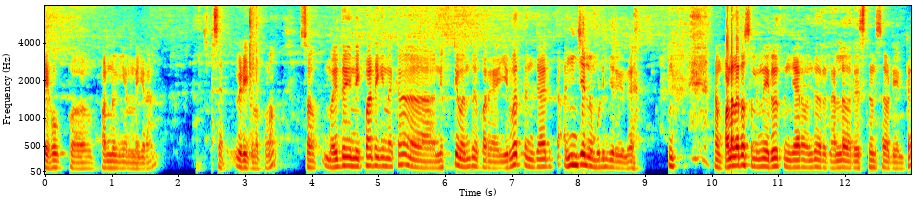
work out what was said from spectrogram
ஐ ஹோப் பண்ணுவீங்கன்னு நினைக்கிறேன். சரி வீடியோக்குள்ள போகலாம் ஸோ இது இன்றைக்கி பார்த்தீங்கன்னாக்கா நிஃப்டி வந்து பாருங்கள் இருபத்தஞ்சாயிரத்து அஞ்சில் முடிஞ்சிருக்குது. நான் பல தடவை சொல்லியிருந்தேன் இருபத்தஞ்சாயிரம் வந்து ஒரு நல்ல ஒரு ரெசிடன்ஸ் அப்படின்ட்டு.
